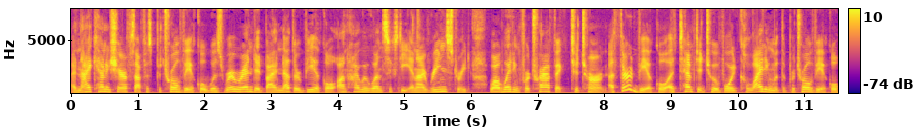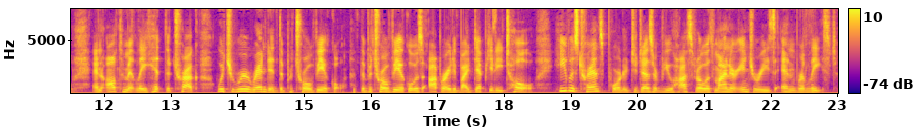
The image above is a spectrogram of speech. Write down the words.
a Nye County Sheriff's Office patrol vehicle was rear ended by another vehicle on Highway 160 and Irene Street while waiting for traffic to turn. A third vehicle attempted to avoid colliding with the patrol vehicle and ultimately hit the truck, which rear ended the patrol vehicle. The patrol vehicle was operated by Deputy Toll. He was transported to Desert View Hospital with minor injuries and released.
